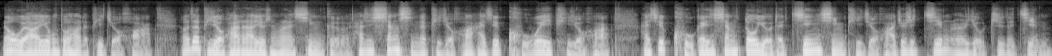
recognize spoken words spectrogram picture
然后我要用多少的啤酒花，然后这啤酒花它有什么样的性格？它是香型的啤酒花，还是苦味啤酒花，还是苦跟香都有的尖型啤酒花？就是尖而有之的尖。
